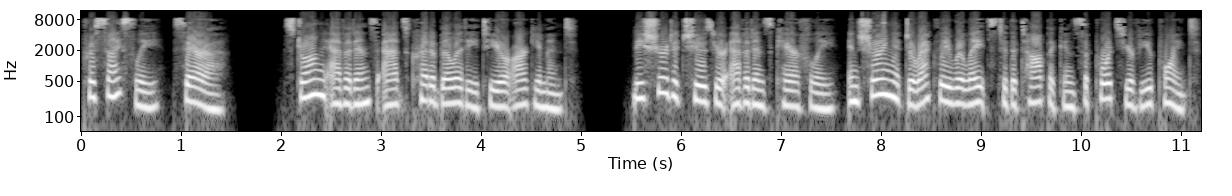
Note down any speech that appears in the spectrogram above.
Precisely, Sarah. Strong evidence adds credibility to your argument. Be sure to choose your evidence carefully, ensuring it directly relates to the topic and supports your viewpoint.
